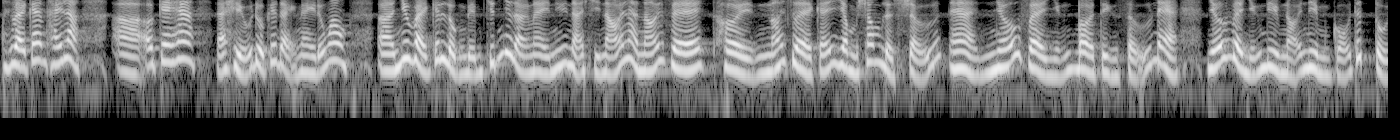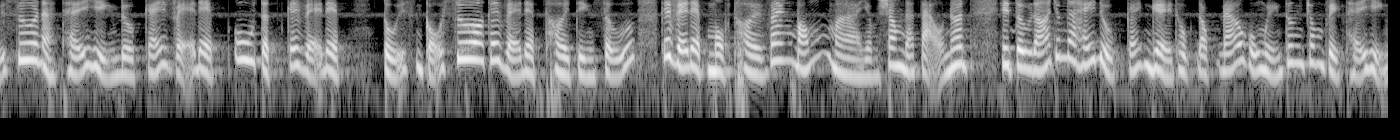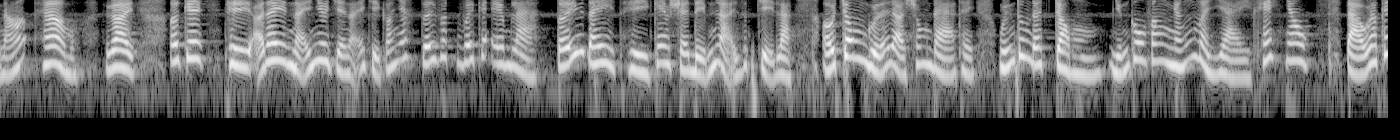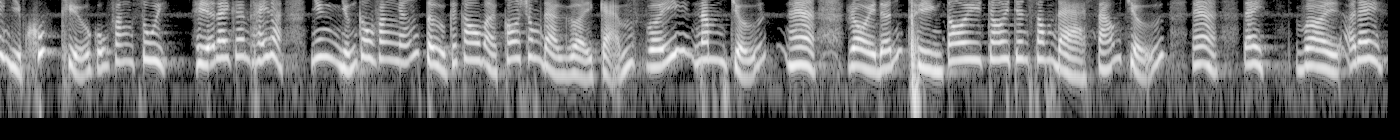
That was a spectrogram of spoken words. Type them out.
Vậy các em thấy là à, ok ha đã hiểu được cái đoạn này đúng không? À, như vậy cái luận điểm chính của đoạn này như nãy chị nói là nói về thời nói về cái dòng sông lịch sử. À, nhớ về những bờ tiền sử nè nhớ về những niềm nỗi niềm cổ tích tuổi xưa nè thể hiện được cái vẻ đẹp u tịch cái vẻ đẹp tuổi cổ xưa cái vẻ đẹp thời tiền sử cái vẻ đẹp một thời vang bóng mà dòng sông đã tạo nên. Thì từ đó chúng ta thấy được cái nghệ thuật độc đáo của Nguyễn Tuân trong việc thể hiện nó ha? Rồi ok thì ở đây nãy như chị nãy chị có nhắc tới với, với các em là tới đây thì các em sẽ điểm lại giúp chị là ở trong người lãnh đạo sông đà thì Nguyễn Tuân đã trồng những câu văn ngắn và dài khác nhau tạo ra cái nhịp khúc khỉu của văn xuôi thì ở đây các em thấy là nhưng những câu văn ngắn từ cái câu mà con sông đà gợi cảm với năm chữ ha, rồi đến thuyền tôi trôi trên sông đà sáu chữ ha. Đây, rồi ở đây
